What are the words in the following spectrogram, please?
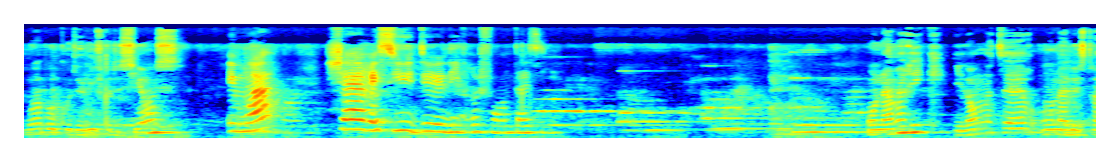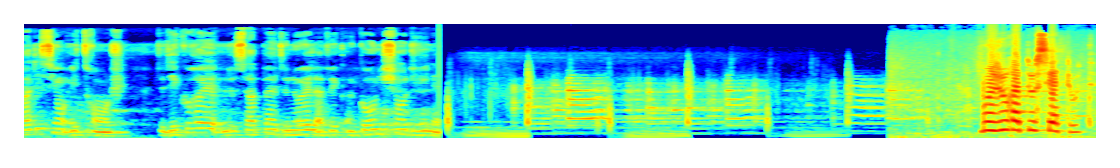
Moi, beaucoup de livres de science. Et moi, j'ai reçu des livres fantasy. En Amérique et l'Angleterre, on a la tradition étrange de décorer le sapin de Noël avec un cornichon de vinaigre. Bonjour à tous et à toutes.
